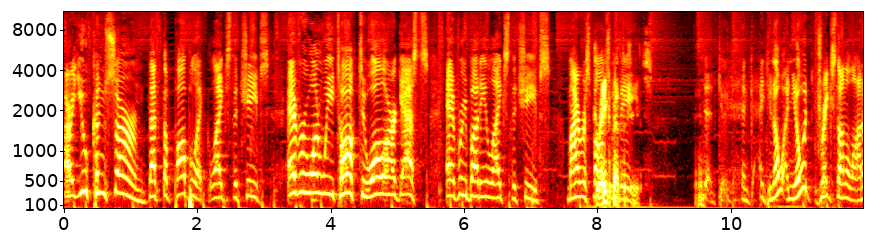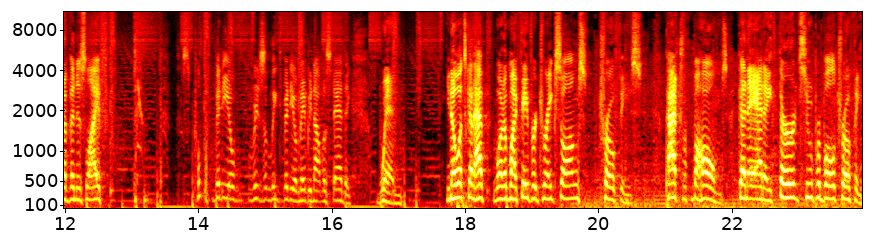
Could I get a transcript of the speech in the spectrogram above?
Are you concerned that the public likes the Chiefs? Everyone we talk to, all our guests, everybody likes the Chiefs. My response Drake would be, the Chiefs. And, you know what? And you know what Drake's done a lot of in his life. video, recent leaked video, maybe notwithstanding, win. You know what's going to happen? One of my favorite Drake songs, Trophies. Patrick Mahomes going to add a third Super Bowl trophy.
